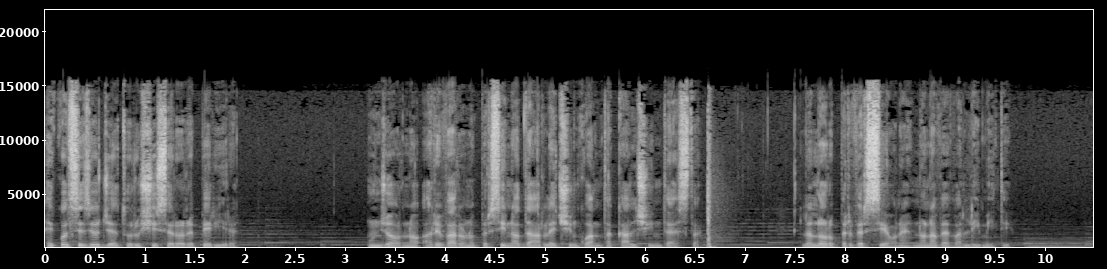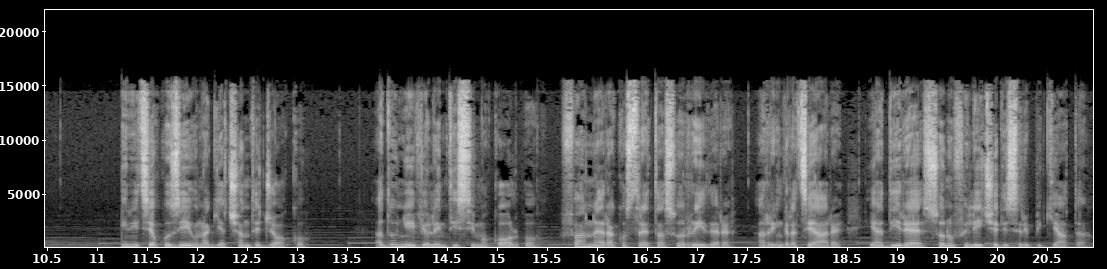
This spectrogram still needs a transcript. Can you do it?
e qualsiasi oggetto riuscissero a reperire. Un giorno arrivarono persino a darle 50 calci in testa. La loro perversione non aveva limiti. Iniziò così un agghiacciante gioco. Ad ogni violentissimo colpo, Fan era costretta a sorridere, a ringraziare e a dire sono felice di essere picchiata.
